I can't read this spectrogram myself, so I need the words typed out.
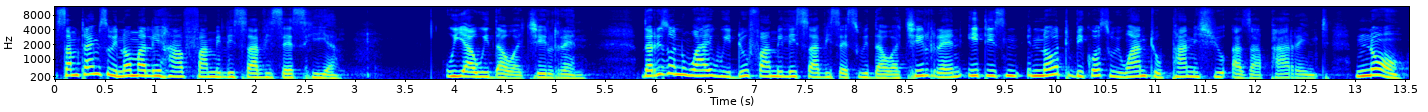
Sometimes we normally have family services here. We are with our children. The reason why we do family services with our children, it is not because we want to punish you as a parent. No.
